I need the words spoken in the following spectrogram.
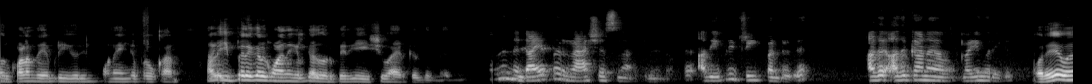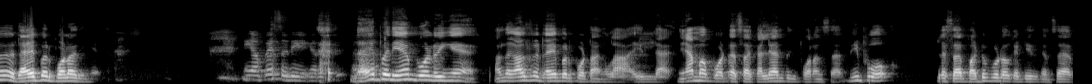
ஒரு குழந்தை எப்படி யூரின் போனால் எங்கே போய் உட்காரும் அதனால் இப்போ இருக்கிற குழந்தைங்களுக்கு அது ஒரு பெரிய இஷ்யூவாக இருக்கிறது இல்லை இந்த டயப்பர் ரேஷஸ்லாம் இருக்குது டாக்டர் அதை எப்படி ட்ரீட் பண்றது? அது அதுக்கான வழிமுறைகள். ஒரே டைப்பர் போடாதீங்க. நீங்க அப்பவே சொல்லி. டைப்பர் ஏன் போடுறீங்க? அந்த காலத்தில் டைப்பர் போட்டாங்களா? இல்லை. ஏமா போட்டேன் சார் கல்யாணத்துக்கு போகிறேன் சார் நீ போ. இல்லை சார் பட்டு புடவை கட்டியிருக்கேன் சார்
